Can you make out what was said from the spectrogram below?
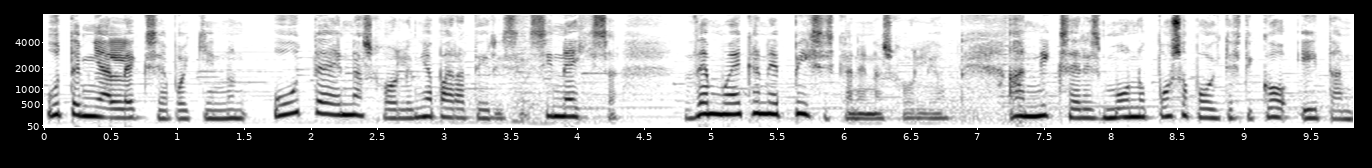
Ούτε μια λέξη από εκείνον, ούτε ένα σχόλιο, μια παρατήρηση. Συνέχισα. Δεν μου έκανε επίσης κανένα σχόλιο. Αν ήξερες μόνο πόσο απογοητευτικό ήταν.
